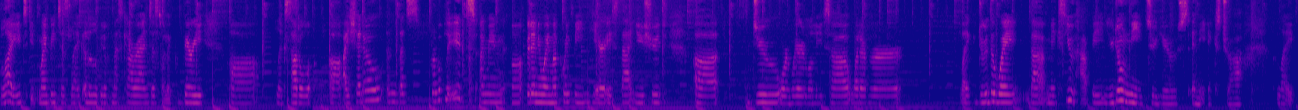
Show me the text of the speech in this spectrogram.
light. It might be just like a little bit of mascara and just like very uh, like subtle uh, eyeshadow and that's probably it. I mean uh, but anyway my point being here is that you should uh, do or wear Lolita whatever like do the way that makes you happy. You don't need to use any extra like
